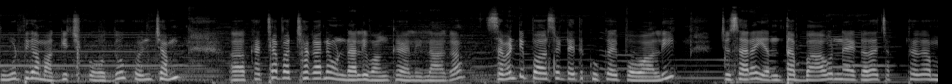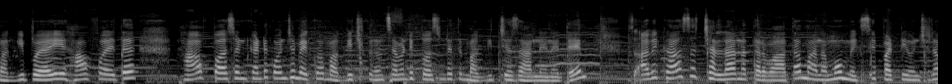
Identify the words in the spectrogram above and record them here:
పూర్తిగా మగ్గించుకోవద్దు. కొంచెం కచ్చపచ్చగానే ఉండాలి వంకాయలు ఇలాగా. సెవెంటీ పర్సెంట్ అయితే కుక్ అయిపోవాలి. చూసారా ఎంత బాగున్నాయి కదా చక్కగా మగ్గిపోయాయి. హాఫ్ అయితే హాఫ్ పర్సెంట్ కంటే కొంచెం ఎక్కువ మగ్గించుకున్నాను. సెవెంటీ పర్సెంట్ అయితే మగ్గిచ్చేసాను నేనైతే. సో అవి కాస్త చల్లారిన తర్వాత మనము మిక్సీ పట్టి ఉంచిన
